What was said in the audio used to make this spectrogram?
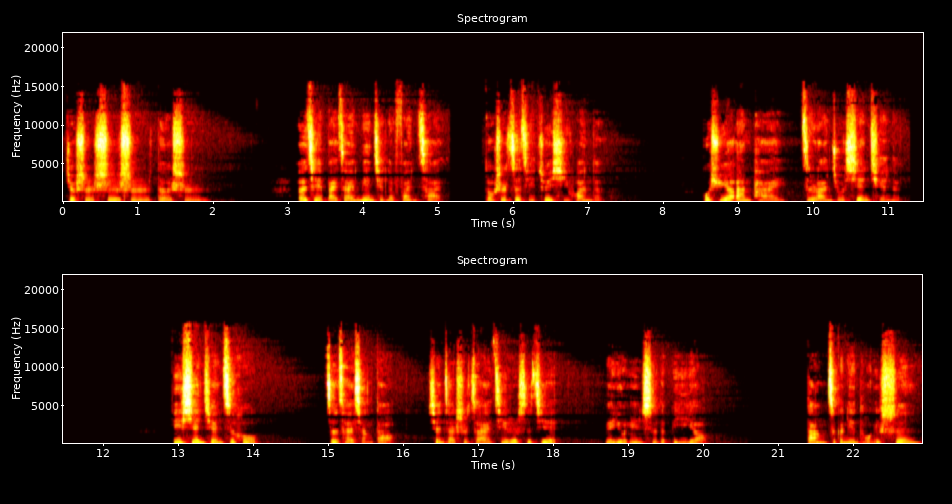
就是失食得食，而且摆在面前的饭菜都是自己最喜欢的。不需要安排，自然就现钱了。一现钱之后，这才想到，现在是在极乐世界，没有饮食的必要。当这个念头一生，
